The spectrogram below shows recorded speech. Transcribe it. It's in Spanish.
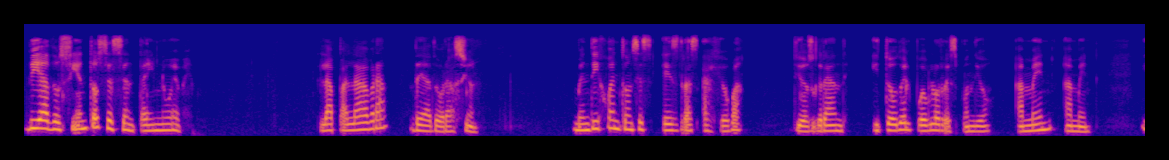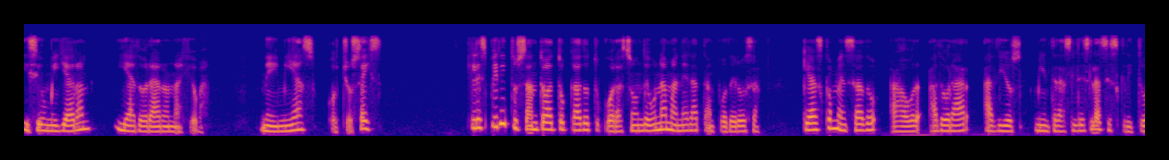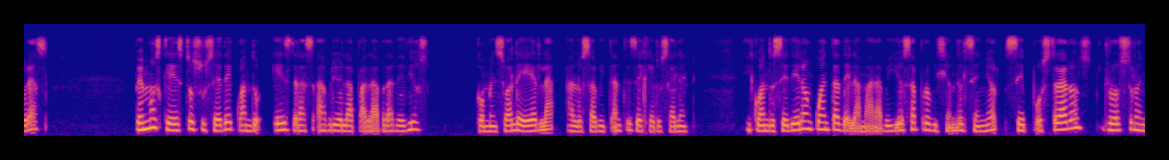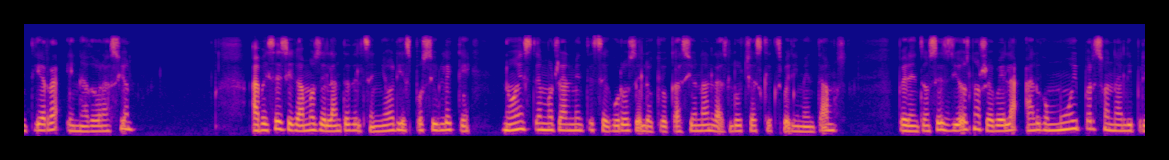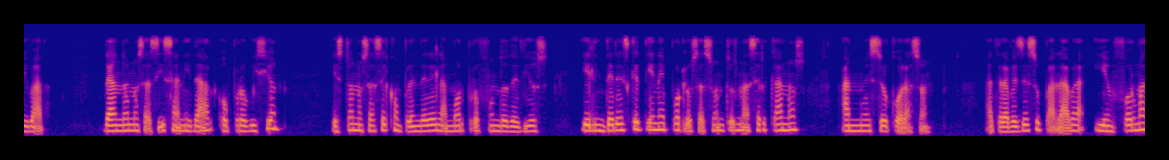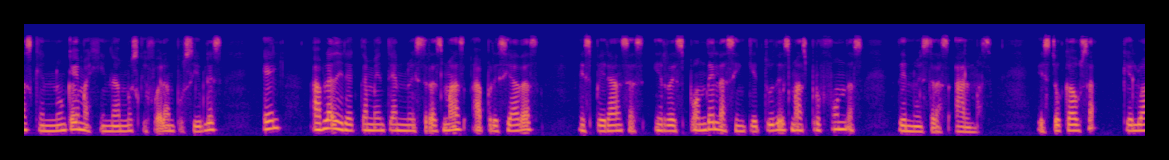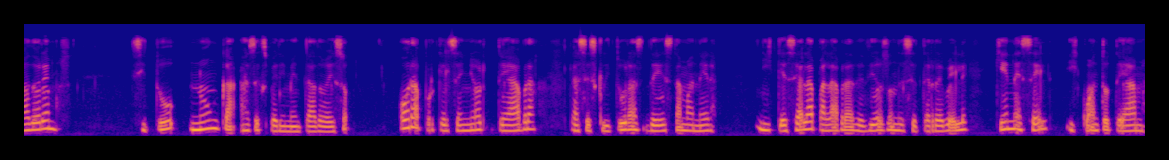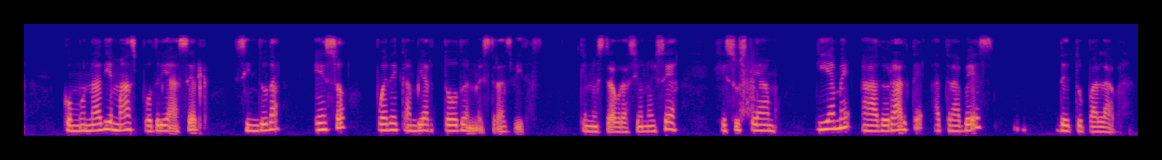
Día 269. La palabra de adoración. Bendijo entonces Esdras a Jehová, Dios grande, y todo el pueblo respondió, Amén, amén, y se humillaron y adoraron a Jehová. Nehemías 8:6. El Espíritu Santo ha tocado tu corazón de una manera tan poderosa que has comenzado a adorar a Dios mientras lees las escrituras. Vemos que esto sucede cuando Esdras abrió la palabra de Dios, comenzó a leerla a los habitantes de Jerusalén, y cuando se dieron cuenta de la maravillosa provisión del Señor, se postraron rostro en tierra en adoración. A veces llegamos delante del Señor y es posible que no estemos realmente seguros de lo que ocasionan las luchas que experimentamos, pero entonces Dios nos revela algo muy personal y privado dándonos así sanidad o provisión. Esto nos hace comprender el amor profundo de Dios y el interés que tiene por los asuntos más cercanos a nuestro corazón. A través de su palabra y en formas que nunca imaginamos que fueran posibles, Él habla directamente a nuestras más apreciadas esperanzas y responde las inquietudes más profundas de nuestras almas. Esto causa que lo adoremos. Si tú nunca has experimentado eso, ora porque el Señor te abra las escrituras de esta manera y que sea la palabra de Dios donde se te revele quién es Él y cuánto te ama, como nadie más podría hacerlo. Sin duda, eso puede cambiar todo en nuestras vidas. Que nuestra oración hoy sea, Jesús te amo, guíame a adorarte a través de tu palabra.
